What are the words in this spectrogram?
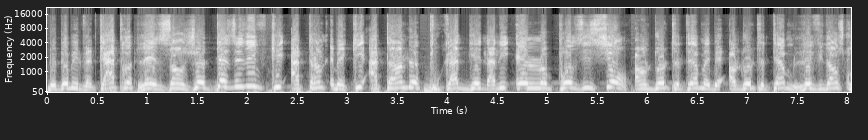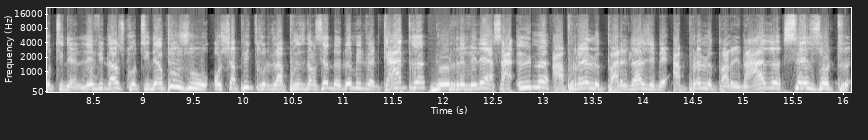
de 2024, les enjeux décisifs qui attendent, eh bien, qui attendent Boukan Gaydani et l'opposition. En d'autres termes, eh bien, en d'autres termes, l'évidence quotidienne. L'évidence quotidienne, toujours au chapitre de la présidentielle de 2024, de révéler à sa une, après le parrainage, eh bien, après le parrainage, ces autres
